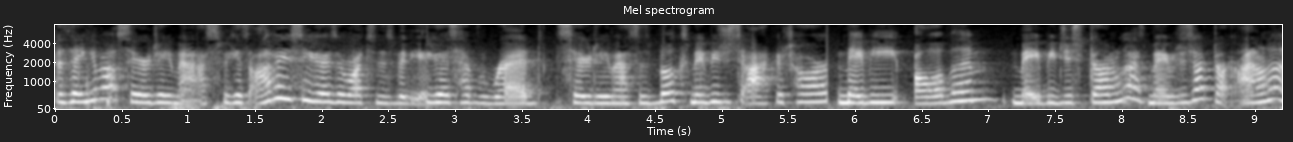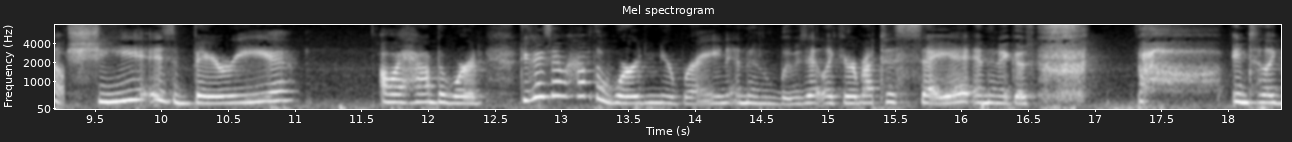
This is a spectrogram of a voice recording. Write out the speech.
the thing about Sarah J Maas, because obviously you guys are watching this video you guys have read Sarah J Maas's books maybe just ACOTAR maybe all of them maybe just Throne Glass maybe just ACOTAR I don't know. She is very oh I have the word do you guys ever have the word in your brain and then lose it like you're about to say it and then it goes into like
